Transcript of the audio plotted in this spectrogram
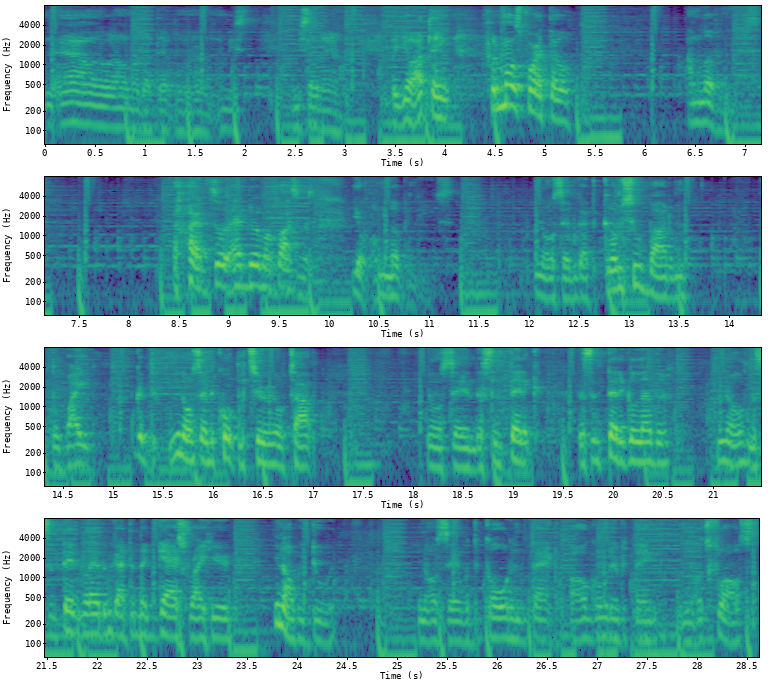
I don't, know, I don't know about that one. Let me, let me slow down. But yo, I think for the most part though, I'm loving these. I had to, I had to do it with my philosophers. Yo, I'm loving these. You know what I'm saying? We got the gumshoe bottom, the white, the, you know I'm saying, the cork material top. You know I'm saying? The synthetic, the synthetic leather. You know, the synthetic leather. We got the, the gash right here. You know how we do it. You know I'm saying? With the gold in the back, all gold, everything. You know, it's floss.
